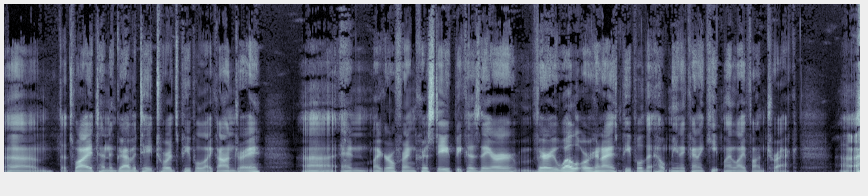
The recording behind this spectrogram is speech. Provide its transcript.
Um, that's why I tend to gravitate towards people like Andre. Uh, and my girlfriend Christy, because they are very well organized people that help me to kind of keep my life on track. Uh,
